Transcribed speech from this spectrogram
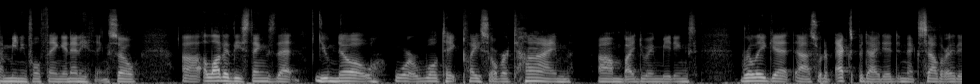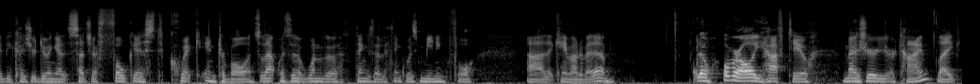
a meaningful thing in anything. So uh, a lot of these things that you know or will take place over time um, by doing meetings really get uh, sort of expedited and accelerated because you're doing it at such a focused quick interval. And so that was a, one of the things that i think was meaningful uh, that came out of it. Um, you know, overall you have to measure your time. Like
